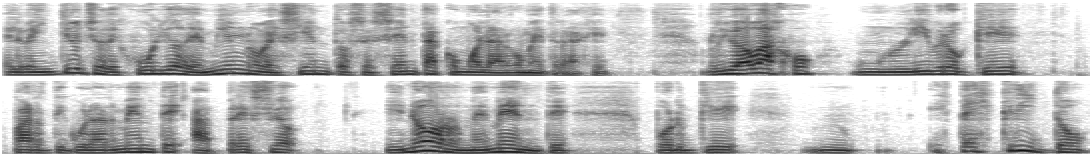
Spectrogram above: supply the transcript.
el 28 de julio de 1960 como largometraje. Río Abajo, un libro que particularmente aprecio enormemente porque mm, está escrito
